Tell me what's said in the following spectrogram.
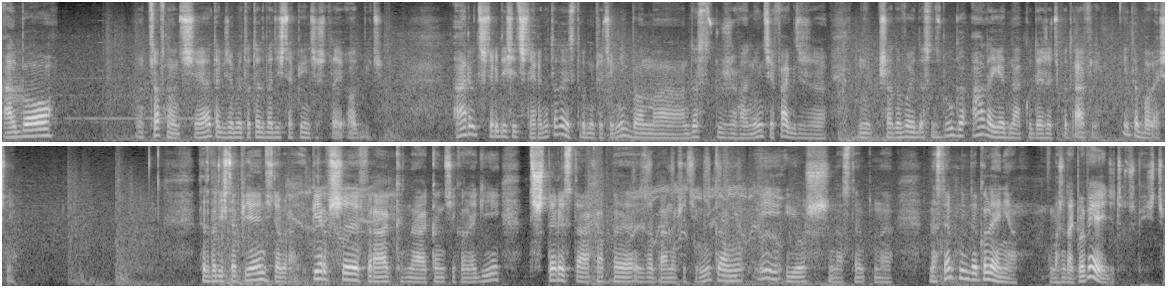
albo cofnąć się, tak żeby to T25 jeszcze tutaj odbić. AR-44, no to to jest trudny przeciwnik, bo on ma dosyć duże walnięcie. Fakt, że przeładowuje dosyć długo, ale jednak uderzyć potrafi. I to boleśnie. T25, dobra. Pierwszy frag na koncie kolegi. 400 HP zabrane przeciwnikom i już następne, następny do golenia. Można tak powiedzieć oczywiście.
